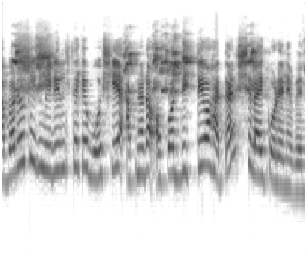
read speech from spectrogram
আবারও ঠিক মিডিল থেকে বসিয়ে আপনারা অপর দিকটিও হাতার সেলাই করে নেবেন।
